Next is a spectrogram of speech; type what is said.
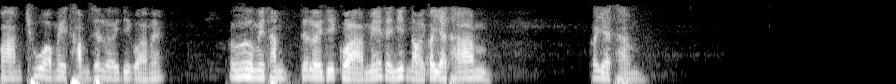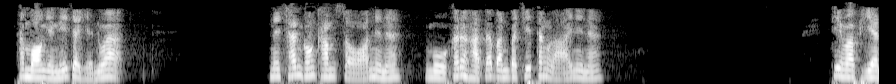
ความชั่วไม่ทำเสียเลยดีกว่าไหมเออ ไม่ทำเสียเลยดีกว่าแม้แต่นิดหน่อยก็อย่าทำก็อย่าทำถ้ามองอย่างนี้จะเห็นว่า ในชั้นของคำสอนเนี่ยนะหมู่ครหัสและบรรพชิตทั้งหลายเนี่ยนะ ที่มาเพียร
